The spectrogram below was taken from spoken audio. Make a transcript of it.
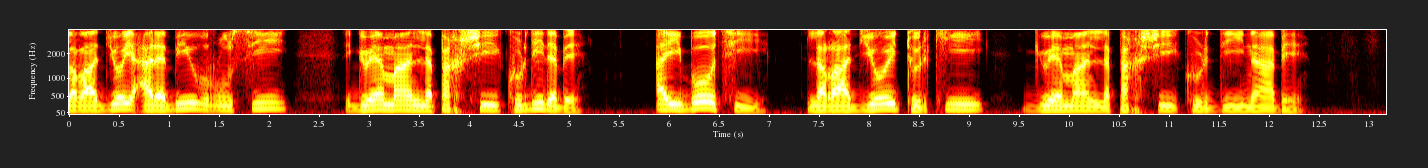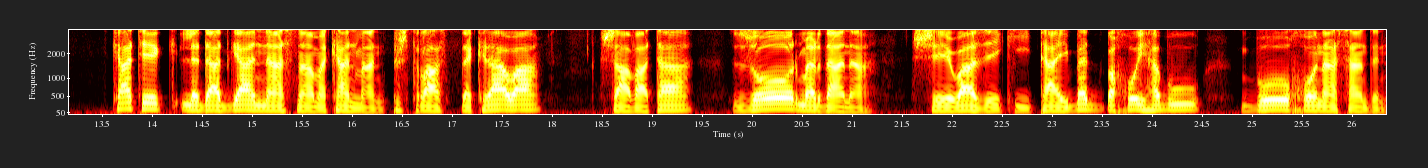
لە ڕادیۆی عەرەبی و ڕووسی گوێمان لە پەخشی کوردی دەبێ ئەی بۆچی لە ڕادیۆی تورکی گوێمان لە پەخشی کوردی نابێ کاتێک لە دادگا ناسنامەکانمان پشتڕاست دەکراوە شاڤاتا زۆر مەردانە شێوازێکی تایبەت بە خۆی هەبوو بۆ خۆناساندن.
